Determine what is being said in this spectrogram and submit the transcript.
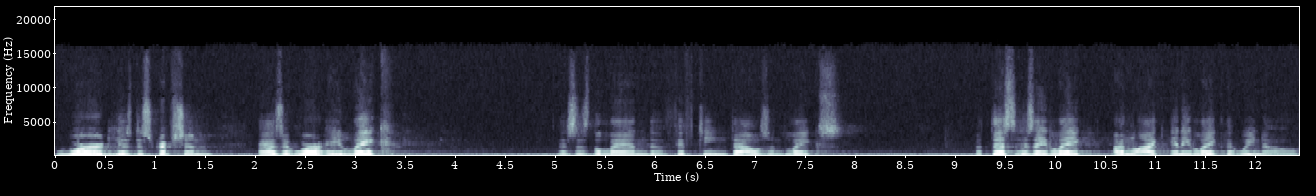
word, his description, as it were, a lake. This is the land of 15,000 lakes. But this is a lake unlike any lake that we know.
